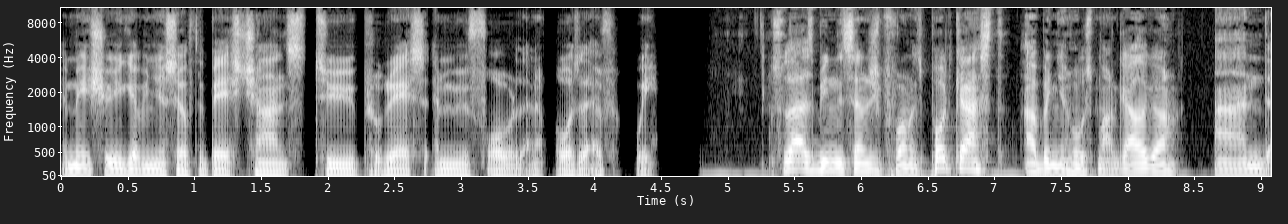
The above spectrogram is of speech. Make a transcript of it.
and make sure you're giving yourself the best chance to progress and move forward in a positive way. So that has been the Synergy Performance Podcast. I've been your host, Mark Gallagher, and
